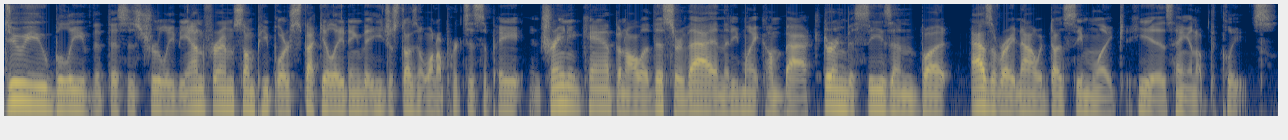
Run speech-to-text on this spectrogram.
do you believe that this is truly the end for him? Some people are speculating that he just doesn't want to participate in training camp and all of this or that, and that he might come back during the season, but as of right now, it does seem like he is hanging up the cleats.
